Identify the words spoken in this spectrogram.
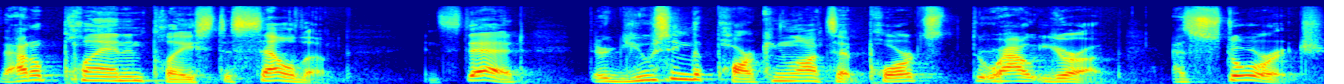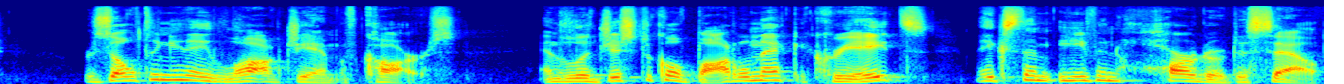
without a plan in place to sell them. Instead, they're using the parking lots at ports throughout Europe as storage, resulting in a logjam of cars. And the logistical bottleneck it creates makes them even harder to sell.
